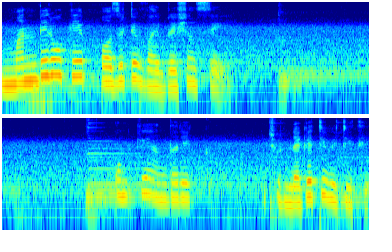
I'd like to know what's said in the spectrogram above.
मंदिरों के पॉजिटिव वाइब्रेशन से उनके अंदर एक जो नेगेटिविटी थी,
